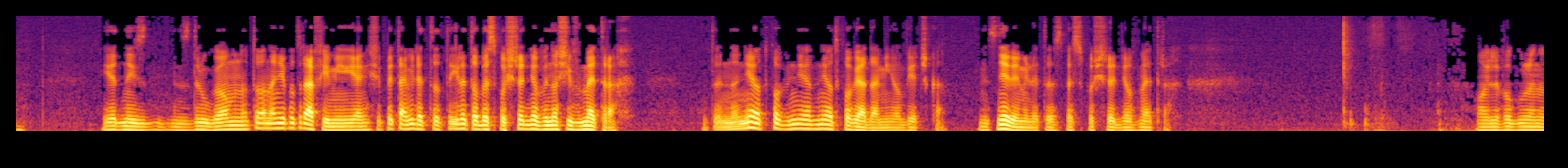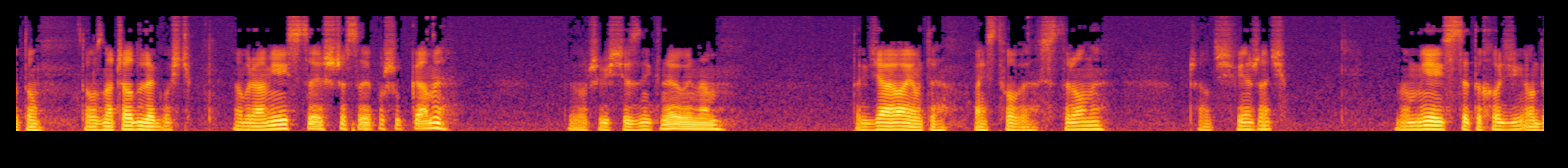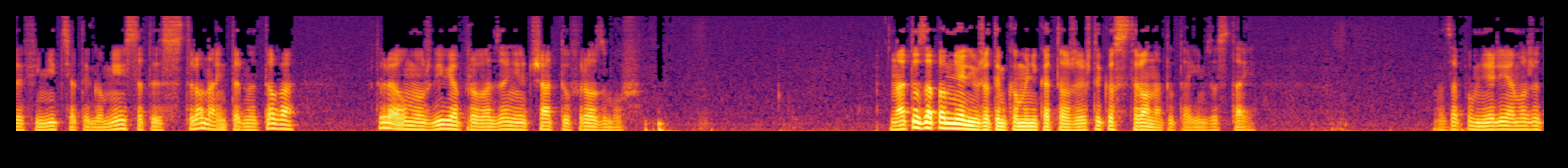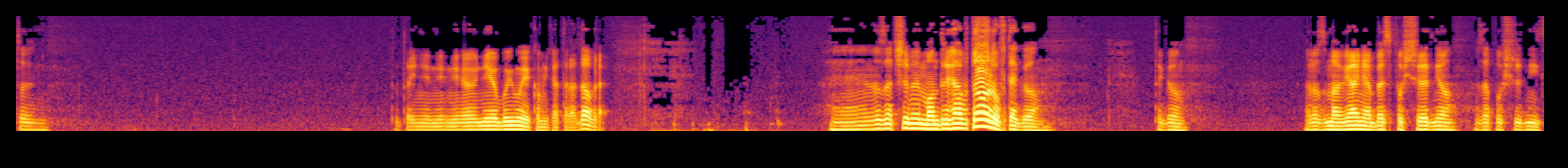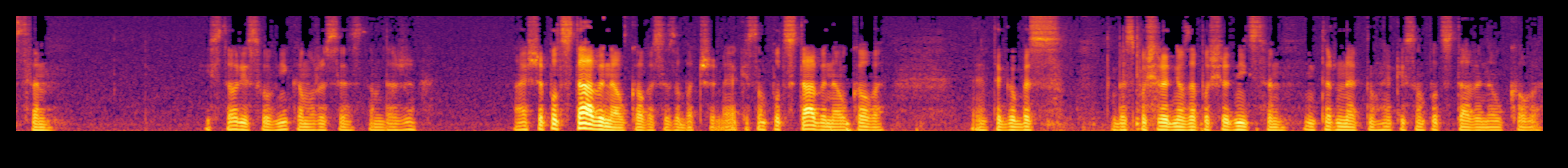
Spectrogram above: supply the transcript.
jednej z, z drugą, no to ona nie potrafi mi. Jak się pytam, ile to, ile to bezpośrednio wynosi w metrach, no to no nie, odpo- nie, nie odpowiada mi owieczka. Więc nie wiem, ile to jest bezpośrednio w metrach. O ile w ogóle, no to, to oznacza odległość. Dobra, miejsce jeszcze sobie poszukamy. Tu oczywiście zniknęły nam. Tak działają te państwowe strony. Trzeba odświeżać. No miejsce to chodzi o definicję tego miejsca. To jest strona internetowa, która umożliwia prowadzenie czatów rozmów. No a tu zapomnieli już o tym komunikatorze, już tylko strona tutaj im zostaje. No zapomnieli, a może to tutaj nie, nie, nie, nie obejmuje komunikatora. Dobra. Zobaczymy mądrych autorów tego tego rozmawiania bezpośrednio za pośrednictwem. Historię słownika może sobie tam darzy. A jeszcze podstawy naukowe sobie zobaczymy. Jakie są podstawy naukowe e, tego bez, bezpośrednio za pośrednictwem internetu? Jakie są podstawy naukowe?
